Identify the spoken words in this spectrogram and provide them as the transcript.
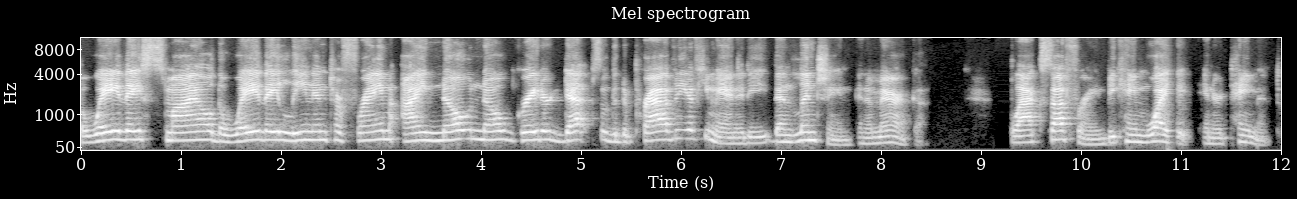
The way they smile, the way they lean into frame, I know no greater depths of the depravity of humanity than lynching in America. Black suffering became white entertainment.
